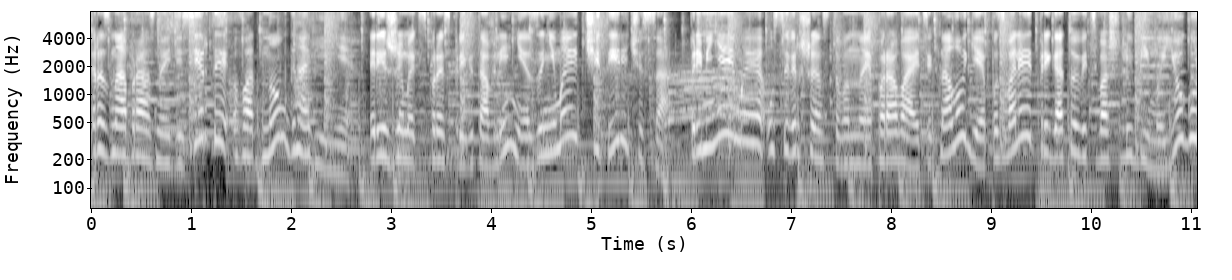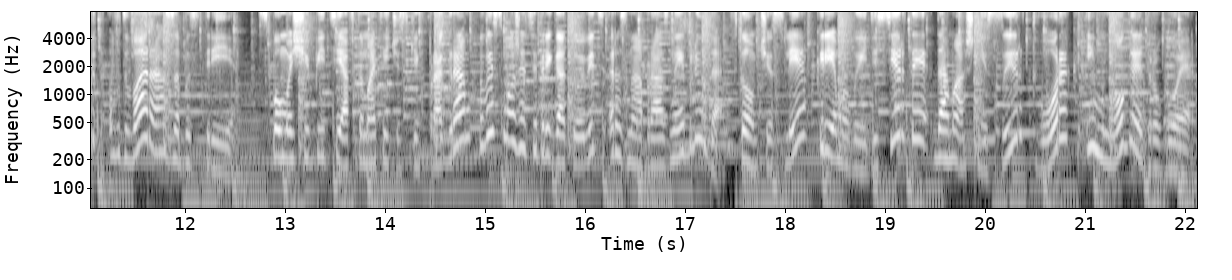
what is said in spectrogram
разнообразные десерты в одно мгновение. Режим экспресс-приготовления занимает 4 часа. Применяемая усовершенствованная паровая технология позволяет приготовить ваш любимый йогурт в два раза быстрее. С помощью пяти автоматических программ вы сможете приготовить разнообразные блюда, в том числе кремовые десерты, домашний сыр, творог и многое другое.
